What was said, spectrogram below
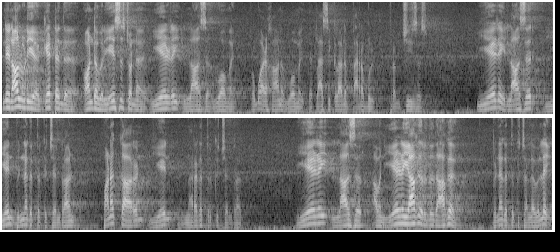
இன்றைய நாளுடைய கேட்ட இந்த ஆண்டவர் இயேசு சொன்ன ஏழை லாசர் ஓமை ரொம்ப அழகான ஓமை த கிளாசிக்கலான பரபுள் ஃப்ரம் ஜீசஸ் ஏழை லாசர் ஏன் விண்ணகத்திற்கு சென்றான்? பணக்காரன் ஏன் நரகத்திற்கு சென்றான்? ஏழை லாசர் அவன் ஏழையாக இருந்ததாக விண்ணகத்திற்கு செல்லவில்லை.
